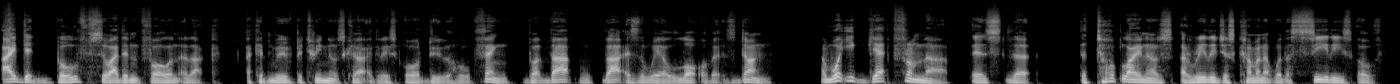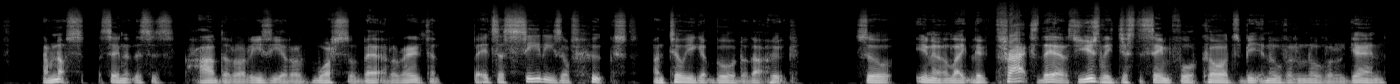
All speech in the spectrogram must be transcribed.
I did both, so I didn't fall into that. I could move between those categories or do the whole thing. But that that is the way a lot of it is done. And what you get from that is that the top liners are really just coming up with a series of. I'm not saying that this is harder or easier or worse or better or anything, but it's a series of hooks until you get bored of that hook. So, you know, like the tracks there, it's usually just the same four chords beaten over and over again.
